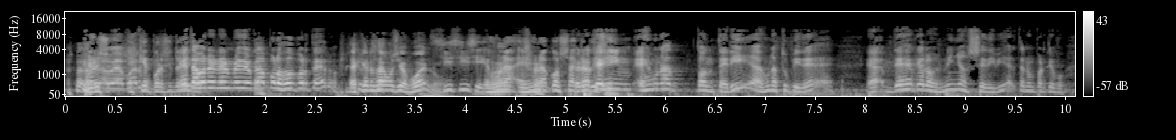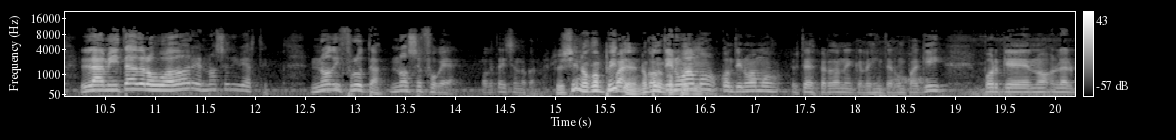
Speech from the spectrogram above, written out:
Ni una eso- vez a es puerta. que por eso te Estaban digo- en el medio campo los dos porteros. Es que no sabemos si es bueno. sí, sí, sí, es una, es una cosa Pero es que es, dices, es una tontería, es una estupidez. Eh, Deja que los niños se diviertan en un partido. La mitad de los jugadores no se divierten, no disfrutan, no se foguean. Lo que está diciendo Carmen. Sí, sí, no compiten. Bueno, no continuamos, continuamos. Ustedes perdonen que les interrumpa aquí, porque no, el,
